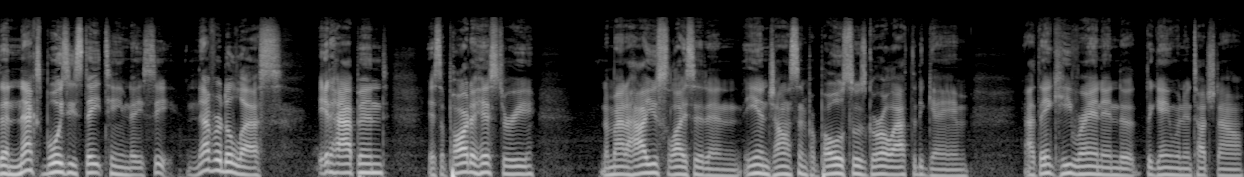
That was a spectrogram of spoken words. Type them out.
the next Boise State team they see. Nevertheless, it happened. It's a part of history, no matter how you slice it. And Ian Johnson proposed to his girl after the game. I think he ran into the game winning touchdown.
